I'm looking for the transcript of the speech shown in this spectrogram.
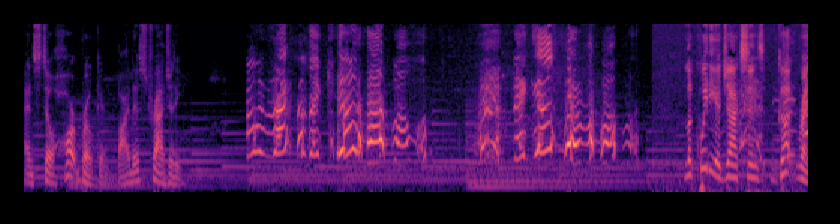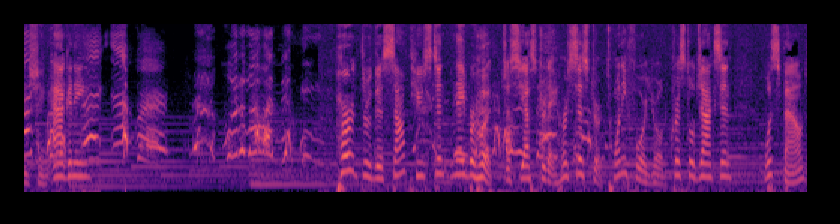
and still heartbroken by this tragedy. They killed her, Mama. They killed her, Mama. Laquitia Jackson's gut wrenching agony What about my heard through this South Houston neighborhood. Just yesterday, her sister, 24 year old Crystal Jackson, was found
